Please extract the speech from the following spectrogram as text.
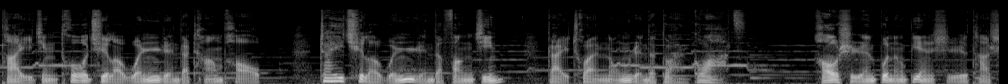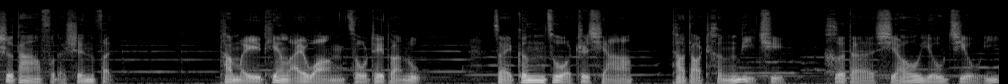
他已经脱去了文人的长袍，摘去了文人的方巾，改穿农人的短褂子。好使人不能辨识他士大夫的身份。他每天来往走这段路，在耕作之暇，他到城里去，喝得小有酒意，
